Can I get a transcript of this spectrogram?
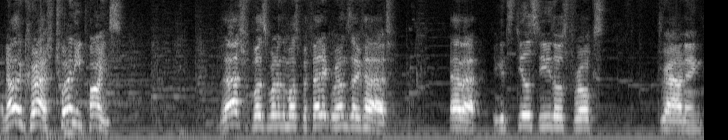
Another crash, 20 points. That was one of the most pathetic runs I've had. Ever. You can still see those frogs drowning.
